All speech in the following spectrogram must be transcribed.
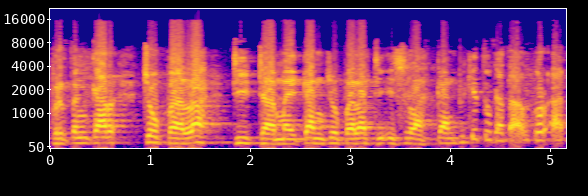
bertengkar, cobalah didamaikan, cobalah diislahkan. Begitu kata Al-Qur'an.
